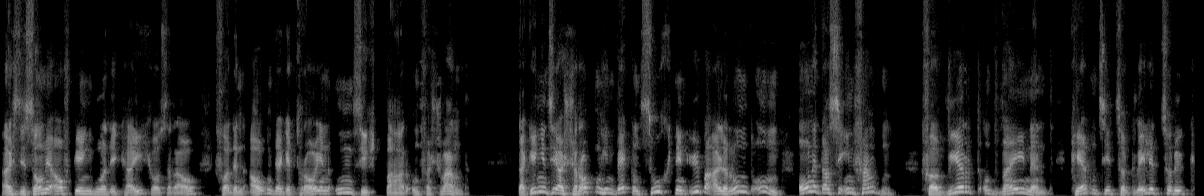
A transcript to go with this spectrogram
Als die Sonne aufging, wurde Kaichos Rau vor den Augen der Getreuen unsichtbar und verschwand. Da gingen sie erschrocken hinweg und suchten ihn überall rundum, ohne dass sie ihn fanden. Verwirrt und weinend kehrten sie zur Quelle zurück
